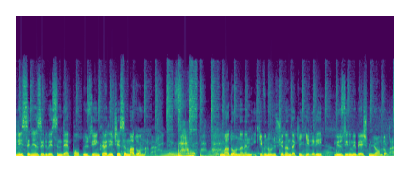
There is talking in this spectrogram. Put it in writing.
Listenin zirvesinde pop müziğin kraliçesi Madonna var. Madonna'nın 2013 yılındaki geliri 125 milyon dolar.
